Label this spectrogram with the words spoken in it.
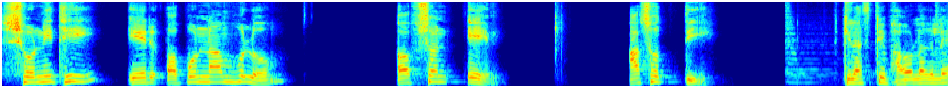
সন্নিধি এর অপর নাম হল অপশন এ আসক্তি ক্লাসটি ভালো লাগলে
